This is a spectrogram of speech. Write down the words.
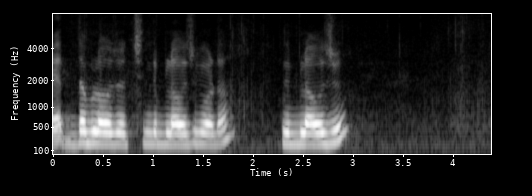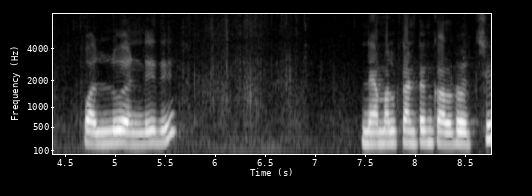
పెద్ద బ్లౌజ్ వచ్చింది బ్లౌజ్ కూడా. ఇది బ్లౌజు. పళ్ళు అండి ఇది. నెమల కంఠం కలర్ వచ్చి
